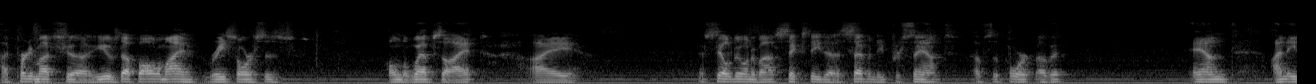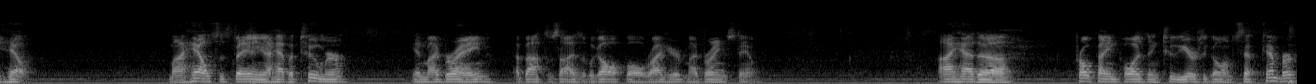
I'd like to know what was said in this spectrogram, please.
I pretty much uh, used up all of my resources on the website. I am still doing about 60 to 70 percent of support of it, and I need help. My health is failing. I have a tumor in my brain about the size of a golf ball right here at my brain stem. I had a propane poisoning two years ago in September.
